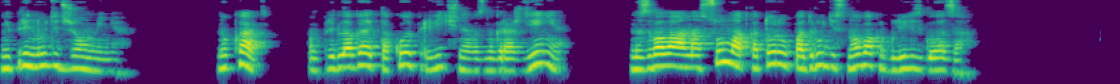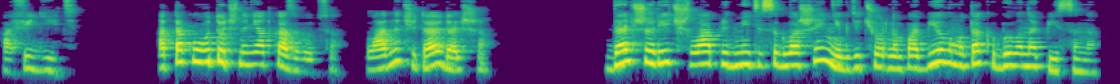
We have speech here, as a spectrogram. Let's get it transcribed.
Не принудит же он меня. Ну, Кать, он предлагает такое приличное вознаграждение. Назвала она сумму, от которой у подруги снова округлились глаза. Офигеть! От такого точно не отказываются. Ладно, читаю дальше. Дальше речь шла о предмете соглашения, где черным по белому так и было написано,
